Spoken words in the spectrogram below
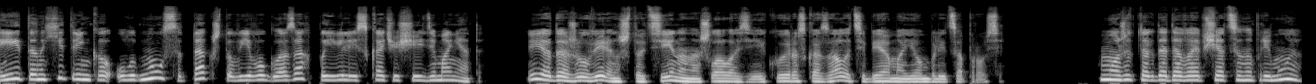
Итан хитренько улыбнулся так, что в его глазах появились скачущие демонята. Я даже уверен, что Тина нашла лазейку и рассказала тебе о моем блиц-опросе. Может, тогда давай общаться напрямую?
